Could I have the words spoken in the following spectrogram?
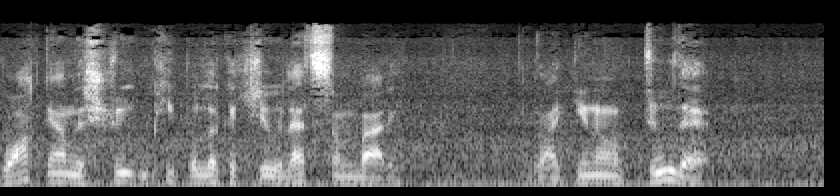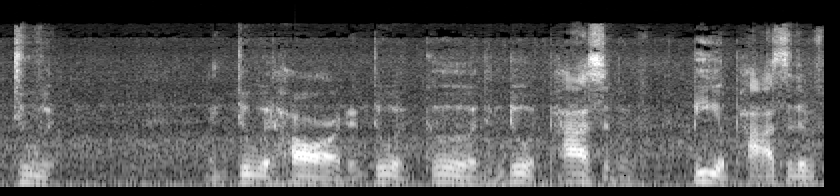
Walk down the street and people look at you. That's somebody. Like, you know, do that. Do it and do it hard and do it good and do it positive. Be a positive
